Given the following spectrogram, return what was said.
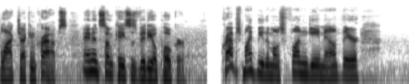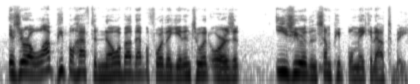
blackjack and craps, and in some cases, video poker. Craps might be the most fun game out there. Is there a lot people have to know about that before they get into it, or is it easier than some people make it out to be?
